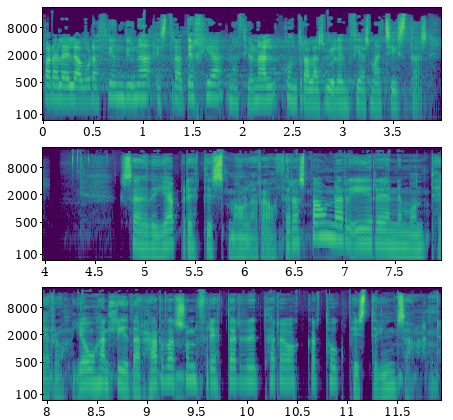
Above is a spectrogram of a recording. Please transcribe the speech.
para la elaboración de una estrategia nacional contra las violencias machistas. Sagði jafnbryttismálar á þeirra spánar í Rene Montero. Jóhann Líðar Harðarsson, fréttarittari okkar, tók pistilinn saman.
